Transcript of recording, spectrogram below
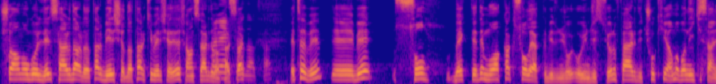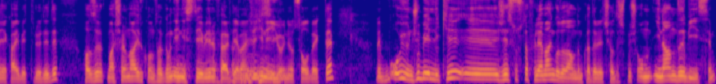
Şu an o golleri Serdar da atar, Berisha da atar ki Berisha'ya da şans verdi bakarsak. Atar. E tabi ve sol bekte de muhakkak sol ayaklı birinci oy- oyuncu istiyorum. Ferdi çok iyi ama bana 2 saniye kaybettiriyor dedi. Hazırlık maçlarının ayrı konu. Takımın en isteyebilirim Ferdi'ye bence. en Yine iyi oynuyor sol bekte. Hani bu oyuncu belli ki e, Jesus da Flamengo'dan anladığım kadarıyla çalışmış. Onun inandığı bir isim.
